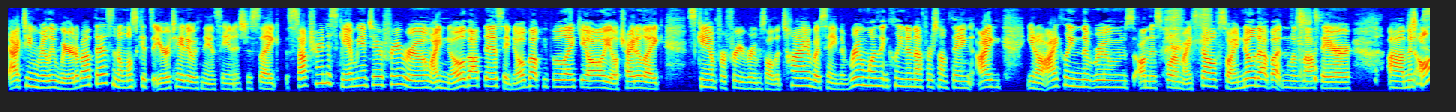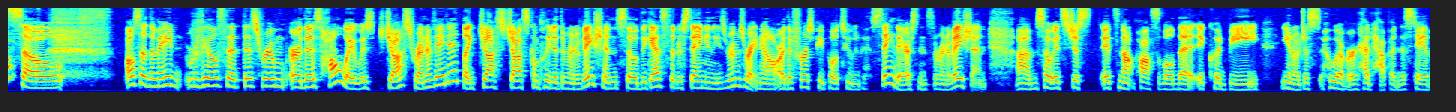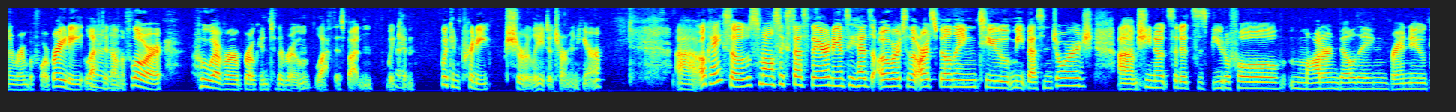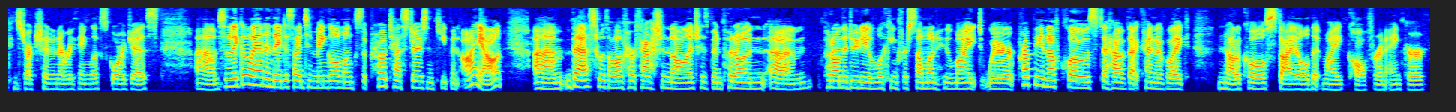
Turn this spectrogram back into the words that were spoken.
acting really weird about this and almost gets irritated with Nancy and it's just like stop trying to scam me into a free room. I know about this. I know about people like y'all. You'll try to like scam for free rooms all the time by saying the room wasn't clean enough or something. I, you know, I cleaned the rooms on this floor myself, so I know that button was not there. Um and Jeez. also also the maid reveals that this room or this hallway was just renovated like just just completed the renovation so the guests that are staying in these rooms right now are the first people to stay there since the renovation um, so it's just it's not possible that it could be you know just whoever had happened to stay in the room before brady left it on Mhm. the floor whoever broke into the room left this button we Right. can we can pretty surely determine here uh, okay, so small success there. Nancy heads over to the arts building to meet Bess and George. Um, she notes that it's this beautiful modern building, brand new construction, and everything looks gorgeous. Um, so they go in and they decide to mingle amongst the protesters and keep an eye out. Um, Bess, with all of her fashion knowledge, has been put on um, put on the duty of looking for someone who might wear preppy enough clothes to have that kind of like nautical style that might call for an anchor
